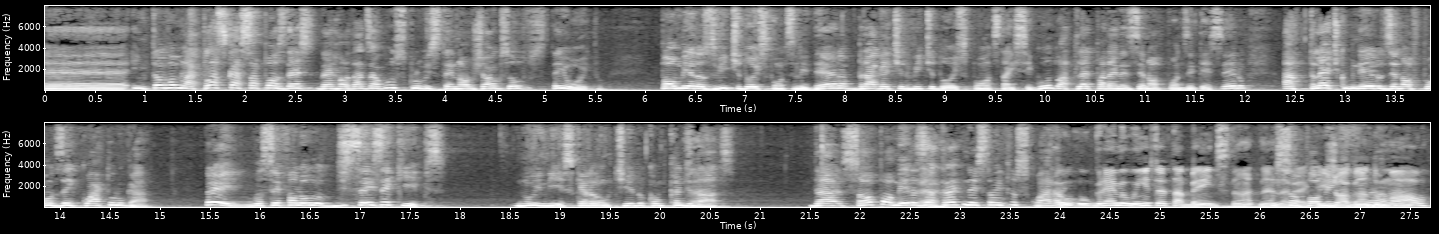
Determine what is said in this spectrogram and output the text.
É, então vamos lá, classificação após 10, 10 rodadas. Alguns clubes têm 9 jogos, outros têm 8. Palmeiras, 22 pontos lidera. Bragantino, 22 pontos, está em segundo. Atlético Paranaense, 19 pontos em terceiro. Atlético Mineiro, 19 pontos em quarto lugar. Frei, você falou de seis equipes no início que eram tidos como candidatos. Da, só o Palmeiras e o Atlético Mineiro estão entre os quatro. É, o, o Grêmio e o Inter tá bem distante, né, O né, São? Paulo E jogando fala, né? mal.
